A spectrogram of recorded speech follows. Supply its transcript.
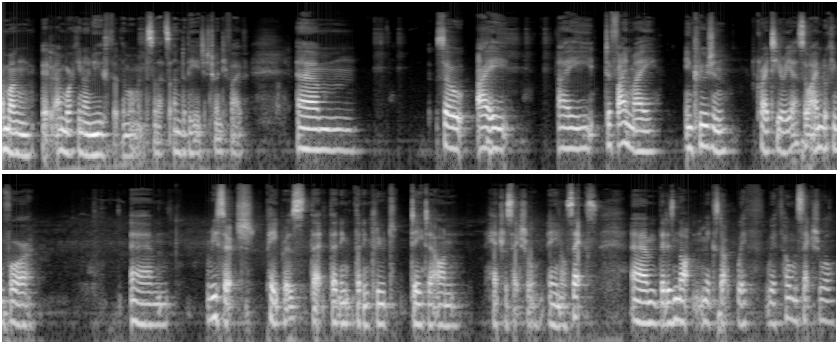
among, uh, I'm working on youth at the moment, so that's under the age of 25. Um, so I, I define my inclusion criteria. So I'm looking for um, research papers that that, in, that include data on heterosexual anal sex um, that is not mixed up with with homosexual.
